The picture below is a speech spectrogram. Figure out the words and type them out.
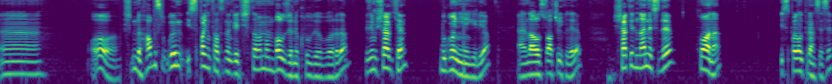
Ee, o. Şimdi Habsburg'un İspanya tahtına geçişi tamamen bal üzerine kuruluyor bu arada. Bizim Schalken Burgonya'ya geliyor. Yani daha doğrusu Alçı ülkelere. Schalken'in annesi de Juana. İspanyol prensesi.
